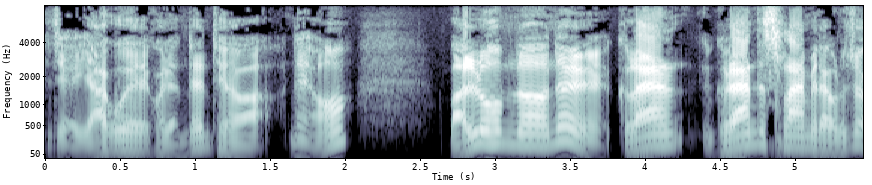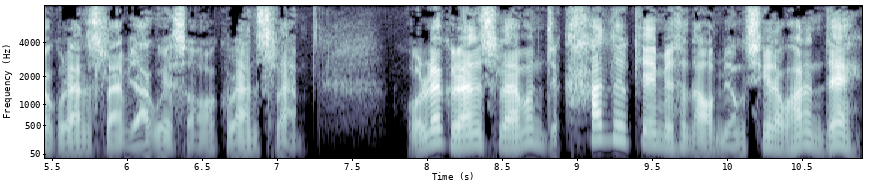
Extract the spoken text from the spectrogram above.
이제 야구에 관련된 대화네요. 만루 홈런을 그란, 그랜드 슬램이라고 그러죠. 그랜드 슬램. 야구에서. 그랜드 슬램. 원래 그랜드 슬램은 이제 카드 게임에서 나온 명칭이라고 하는데,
